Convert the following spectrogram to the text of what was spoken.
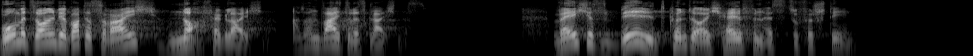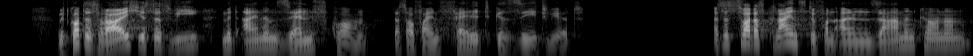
womit sollen wir Gottes Reich noch vergleichen? Also ein weiteres Gleichnis. Welches Bild könnte euch helfen, es zu verstehen? Mit Gottes Reich ist es wie mit einem Senfkorn, das auf ein Feld gesät wird. Es ist zwar das kleinste von allen Samenkörnern,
